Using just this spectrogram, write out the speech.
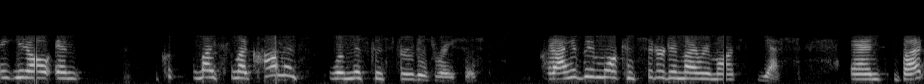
You know, and my my comments were misconstrued as racist. Could I have been more considered in my remarks? Yes. And but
